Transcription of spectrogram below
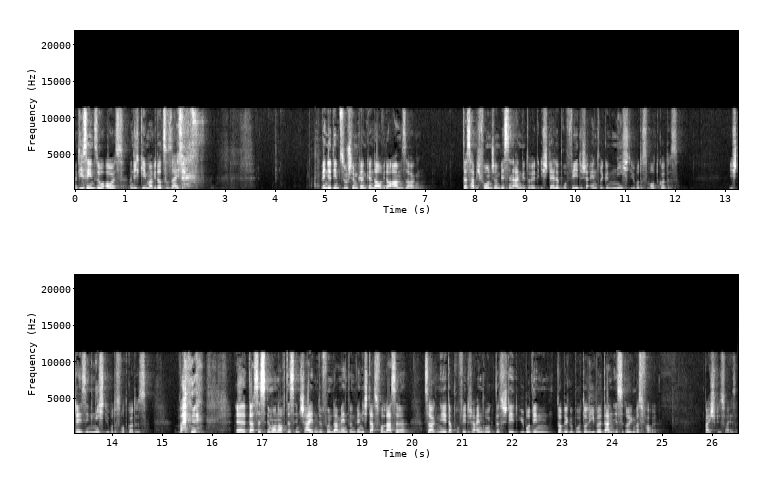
Und die sehen so aus. Und ich gehe mal wieder zur Seite. Wenn ihr dem zustimmen könnt, könnt ihr auch wieder Amen sagen. Das habe ich vorhin schon ein bisschen angedeutet. Ich stelle prophetische Eindrücke nicht über das Wort Gottes. Ich stelle sie nicht über das Wort Gottes, weil äh, das ist immer noch das entscheidende Fundament. Und wenn ich das verlasse, sage, nee, der prophetische Eindruck, das steht über den Doppelgebot der Liebe, dann ist irgendwas faul. Beispielsweise.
